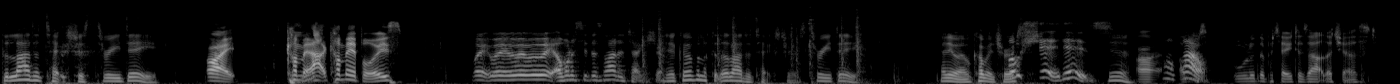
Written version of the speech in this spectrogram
the ladder texture's 3D. Alright. Come here, come here, boys. Wait, wait, wait, wait, wait. I want to see this ladder texture. Yeah, go have a look at the ladder texture. It's 3D. Anyway, I'm coming, Tris. Oh shit! It is. Yeah. Alright. Oh, I'll wow. All of the potatoes out of the chest.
